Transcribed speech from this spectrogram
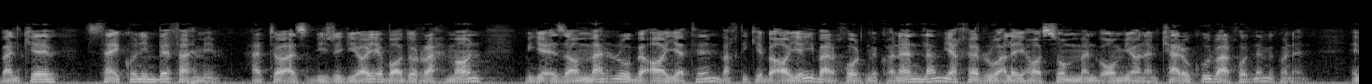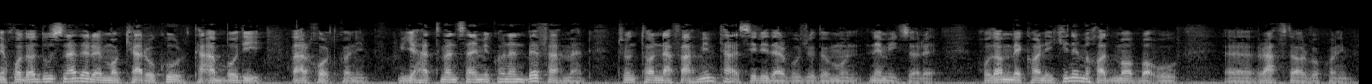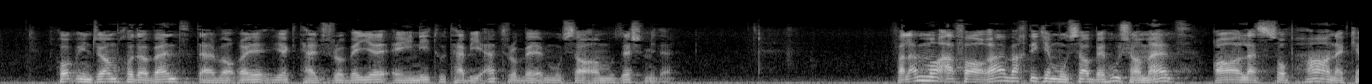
بلکه سعی کنیم بفهمیم. حتی از ویژگی های عباد الرحمن میگه ازا مر رو به آیتن وقتی که به آیهی برخورد می‌کنن لم یخر رو علیها سمن و امیانن کر و کور برخورد نمی‌کنن. یعنی خدا دوست نداره ما کر و کور تعبدی برخورد کنیم. میگه حتما سعی می‌کنن بفهمن چون تا نفهمیم تأثیری در وجودمون نمی‌گذاره. خدا مکانیکی نمی‌خواد ما با او رفتار بکنیم. خب اینجا هم خداوند در واقع یک تجربه عینی تو طبیعت رو به موسی آموزش میده. فلما افاقه وقتی که موسی به هوش آمد قال سبحانک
